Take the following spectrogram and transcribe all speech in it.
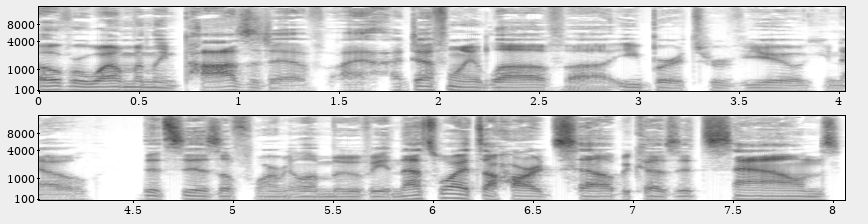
overwhelmingly positive. I, I definitely love uh, Ebert's review. You know, this is a formula movie, and that's why it's a hard sell because it sounds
